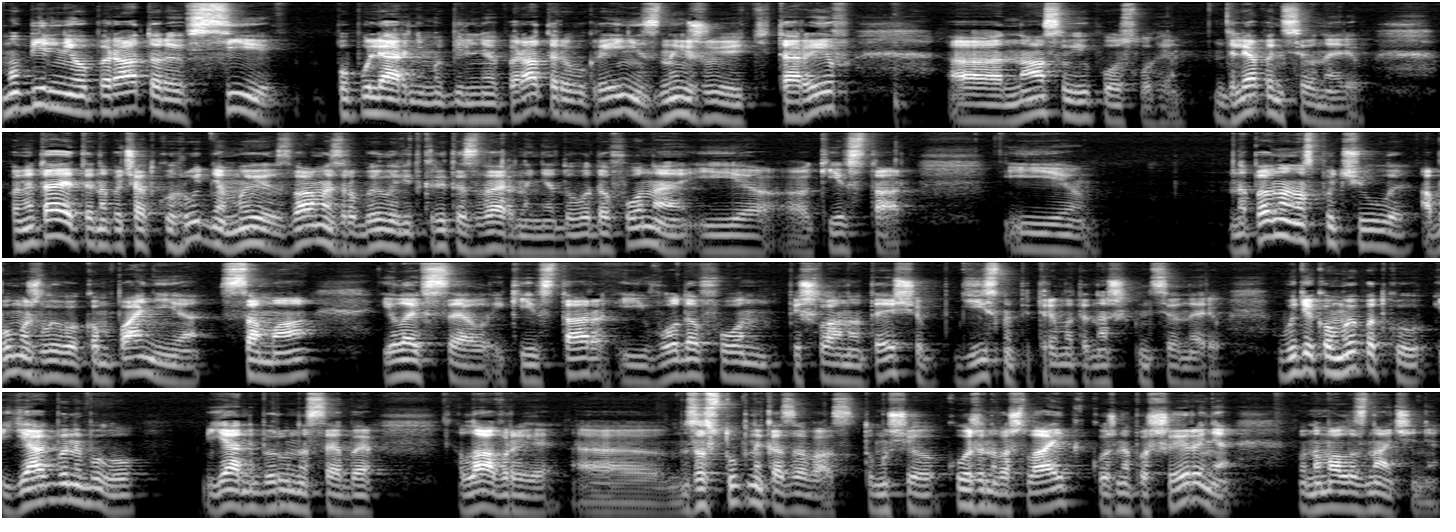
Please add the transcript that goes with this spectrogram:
Мобільні оператори, всі популярні мобільні оператори в Україні знижують тариф на свої послуги для пенсіонерів. Пам'ятаєте, на початку грудня ми з вами зробили відкрите звернення до Водафона і Київстар. І напевно нас почули, або, можливо, компанія сама і LifeSell, і Київстар, і Vodafone пішла на те, щоб дійсно підтримати наших пенсіонерів. В будь-якому випадку, як би не було, я не беру на себе лаври е, заступника за вас, тому що кожен ваш лайк, кожне поширення, воно мало значення.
